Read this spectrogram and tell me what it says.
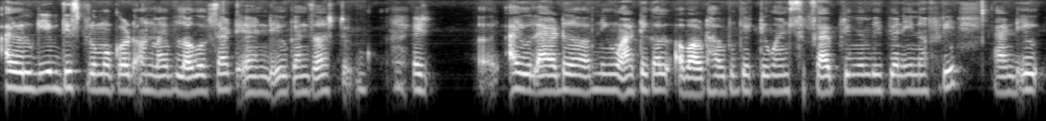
I will give this promo code on my blog website and you can just uh, uh, I will add a new article about how to get to and subscribe premium VPN in a free. And you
